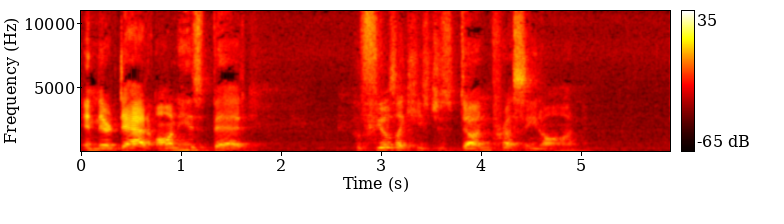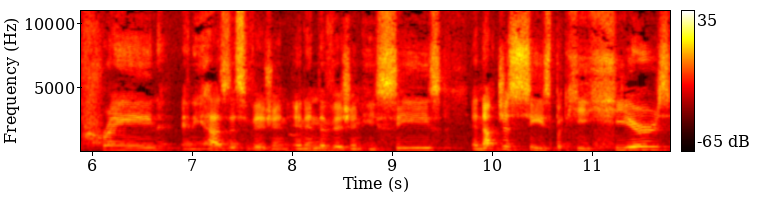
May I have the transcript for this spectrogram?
And their dad on his bed, who feels like he's just done pressing on, praying, and he has this vision. And in the vision, he sees, and not just sees, but he hears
